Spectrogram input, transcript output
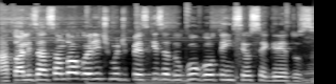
A atualização do algoritmo de pesquisa do Google tem seus segredos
